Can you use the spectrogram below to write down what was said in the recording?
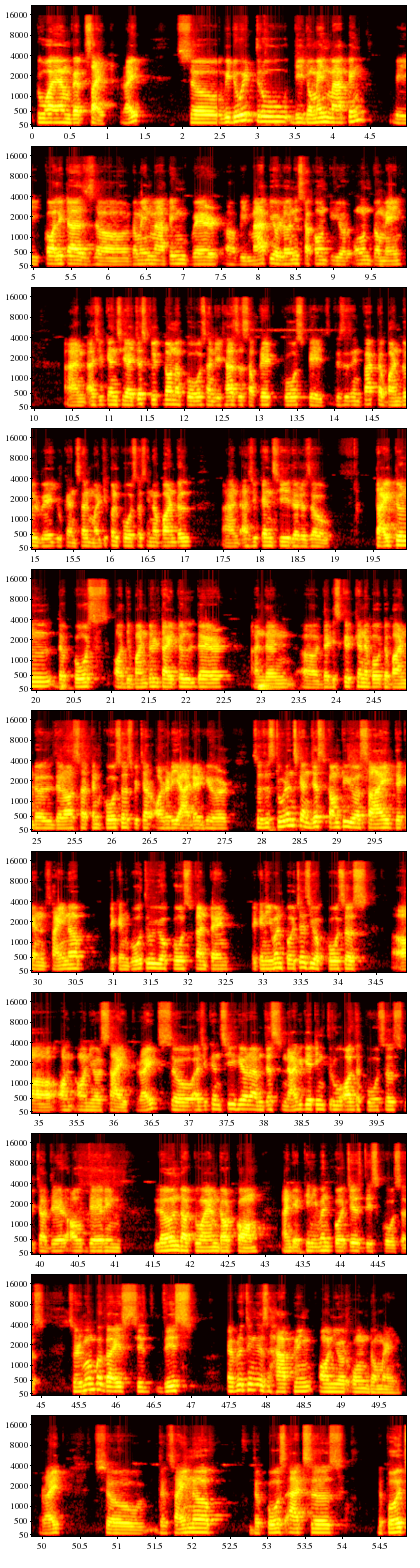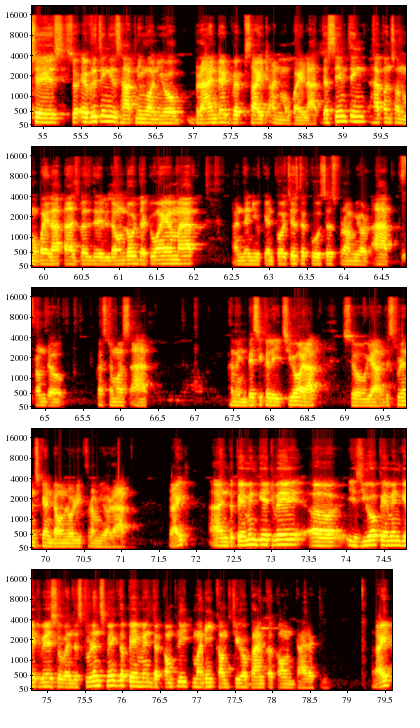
2im website, right? So we do it through the domain mapping. We call it as uh, domain mapping, where uh, we map your Learnyst account to your own domain and as you can see, I just clicked on a course and it has a separate course page. This is in fact a bundle where you can sell multiple courses in a bundle. And as you can see, there is a title, the course or the bundle title there, and then uh, the description about the bundle. There are certain courses which are already added here. So the students can just come to your site, they can sign up, they can go through your course content, they can even purchase your courses Uh, on on your site right? So as you can see here i'm just navigating through all the courses which are there out there in learn.2im.com and you can even purchase these courses. So remember guys this everything is happening on your own domain right? So the sign up the course access the purchase so everything is happening on your branded website and mobile app. The same thing happens on mobile app as well. They'll download the 2im app and then you can purchase the courses from your app from the customer's app. I mean basically it's your app. So yeah the students can download it from your app right? And the payment gateway uh, is your payment gateway. So when the students make the payment the complete money comes to your bank account directly right?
